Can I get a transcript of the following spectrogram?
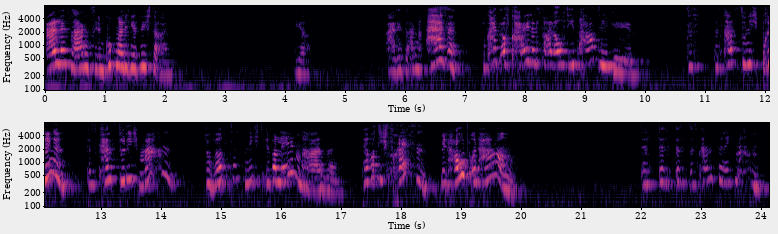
alle sagen zu ihm, guck mal die Gesichter an. Hier, alle sagen, Hase, du kannst auf keinen Fall auf die Party gehen. Das, das kannst du nicht bringen. Das kannst du nicht machen. Du wirst es nicht überleben, Hase. Der wird dich fressen mit Haut und Haaren. Das, das, das, das kannst du nicht machen.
